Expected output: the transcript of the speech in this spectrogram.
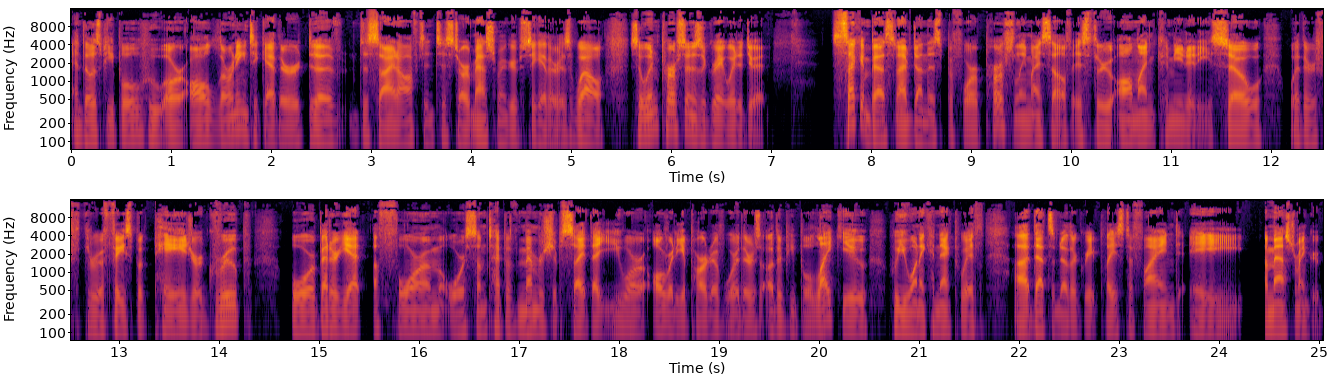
And those people who are all learning together decide often to start mastermind groups together as well. So in person is a great way to do it. Second best, and I've done this before personally myself, is through online communities. So whether through a Facebook page or group, or better yet, a forum or some type of membership site that you are already a part of where there's other people like you who you want to connect with, uh, that's another great place to find a a mastermind group.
